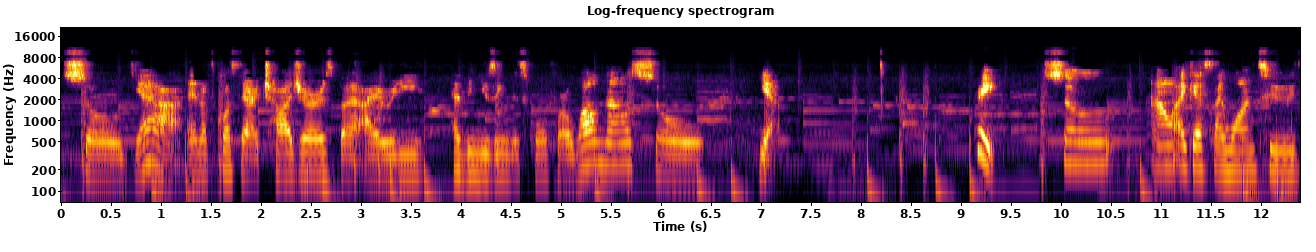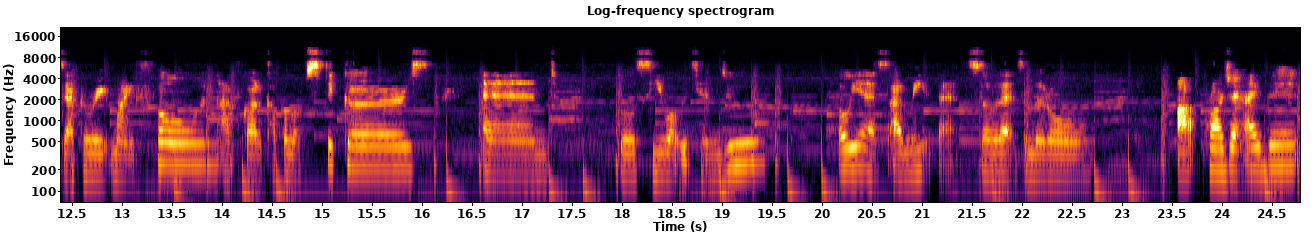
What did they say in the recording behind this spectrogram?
So yeah, and of course there are chargers, but I already have been using this phone for a while now. So yeah. Great. So now I guess I want to decorate my phone. I've got a couple of stickers and we'll see what we can do. Oh yes, I made that. So that's a little art project I did.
